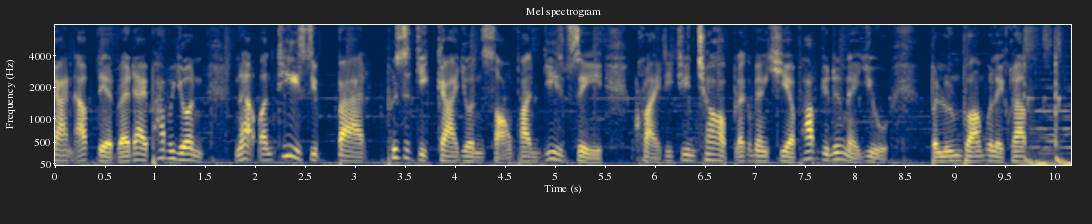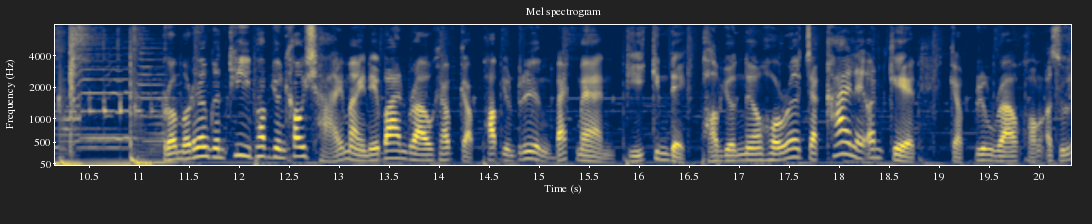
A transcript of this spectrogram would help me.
การอัปเดตรายได้ภาพยนตร์ ณวันที่ 18 พฤศจิกายน 2024 ใครที่ชื่นชอบและกำลังเชียร์ภาพยนตร์เรื่องไหนอยู่ ไปลุ้นพร้อมกันเลยครับ เรามาเริ่มกันที่ภาพยนตร์เข้าฉายใหม่ในบ้านเราครับ กับภาพยนตร์เรื่อง Batman ผีกินเด็ก ภาพยนตร์แนวฮอร์เรอร์จากค่ายไลออนเกตกับเรื่องราวของอสุร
